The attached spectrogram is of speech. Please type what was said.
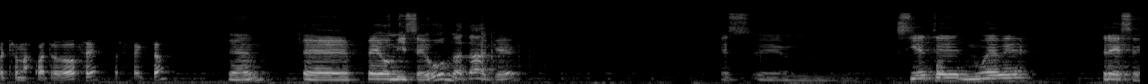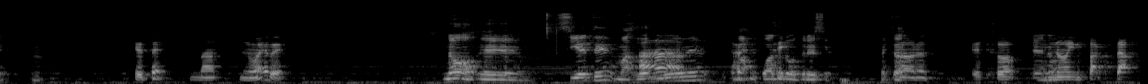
8 más 4, 12. Perfecto. Bien. Eh, pego mi segundo ataque. Es 7, 9, 13. 7 más 9. No, 7 más 2, Ah, 9, más sí. 4, 13. Ahí está. No, no. Eso Eh, no. no impacta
